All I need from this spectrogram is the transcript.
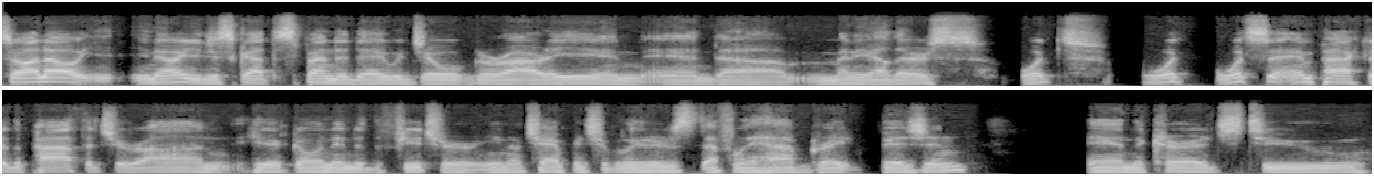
so I know you know you just got to spend a day with Joe Girardi and and uh, many others. What's what what's the impact of the path that you're on here going into the future? You know, championship leaders definitely have great vision and the courage to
